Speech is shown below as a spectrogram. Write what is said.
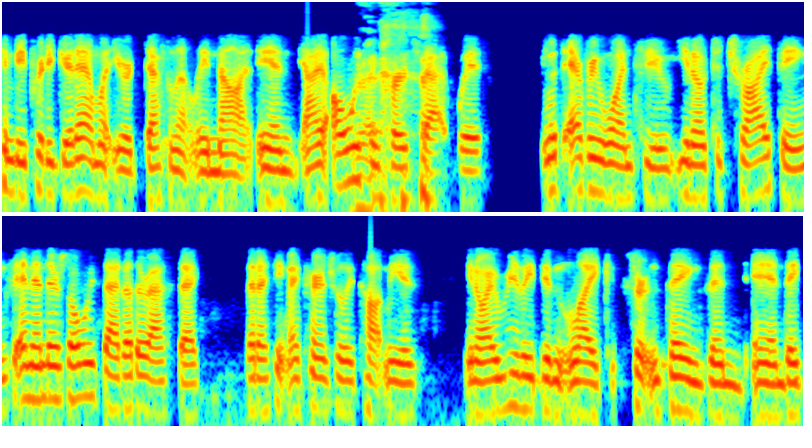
can be pretty good at and what you're definitely not. And I always Right. encourage that with, with everyone to, you know, to try things. And then there's always that other aspect that I think my parents really taught me is, you know, I really didn't like certain things and, and they,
